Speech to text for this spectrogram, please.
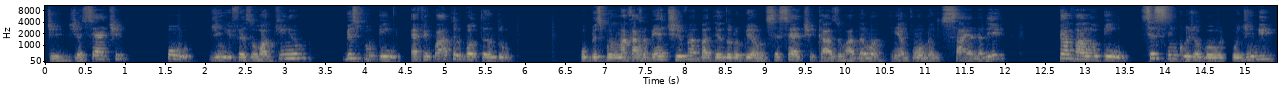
de G7. O Jing fez o roquinho. Bispo em F4, botando o bispo numa casa bem ativa, batendo no peão de C7, caso a dama em algum momento saia dali. Cavalo em C5 jogou o Jing,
